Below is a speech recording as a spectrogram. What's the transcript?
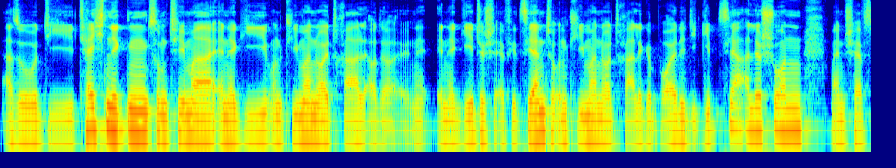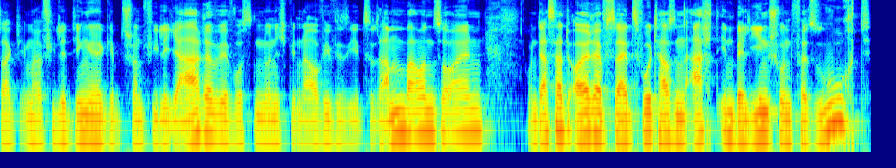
Also die Techniken zum Thema Energie- und klimaneutral oder energetisch effiziente und klimaneutrale Gebäude, die gibt es ja alle schon. Mein Chef sagt immer, viele Dinge gibt es schon viele Jahre. Wir wussten nur nicht genau, wie wir sie zusammenbauen sollen. Und das hat EUREF seit 2008 in Berlin schon versucht,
